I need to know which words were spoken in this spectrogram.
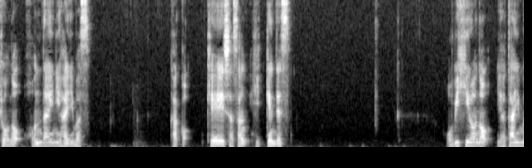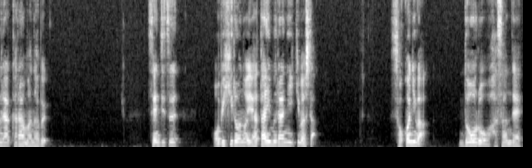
今日の本題に入ります。過去、経営者さん必見です。帯広の屋台村から学ぶ。先日、帯広の屋台村に行きました。そこには道路を挟んで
